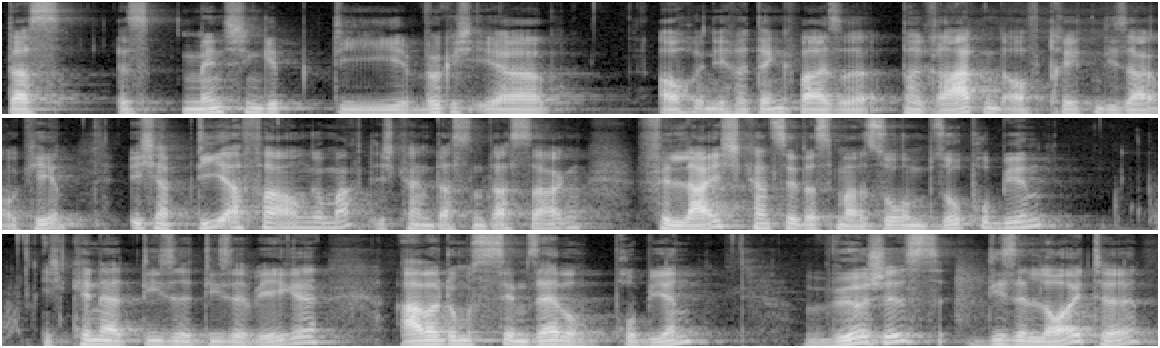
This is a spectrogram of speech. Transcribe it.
dass es Menschen gibt, die wirklich eher auch in ihrer Denkweise beratend auftreten, die sagen, okay, ich habe die Erfahrung gemacht, ich kann das und das sagen, vielleicht kannst du das mal so und so probieren. Ich kenne ja diese, diese Wege, aber du musst es eben selber probieren. Versus diese Leute,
